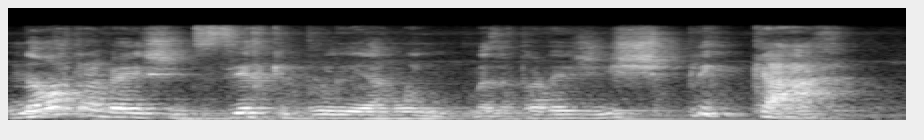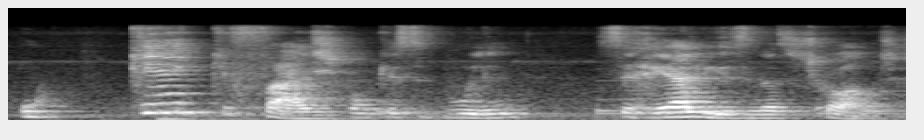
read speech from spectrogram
Não através de dizer que bullying é ruim, mas através de explicar o que que faz com que esse bullying se realize nas escolas.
